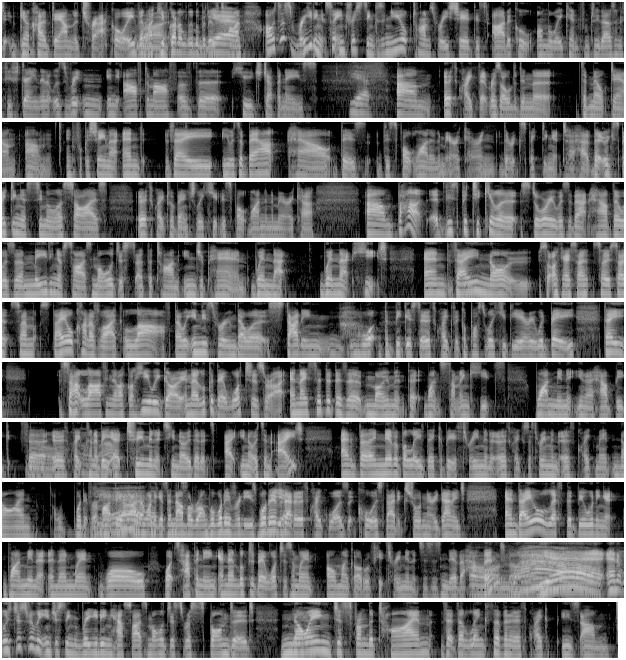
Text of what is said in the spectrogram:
you know, kind of down the track, or even like you've got a little bit of Yeah. time. I was just reading. It's so interesting because the New York Times reshared this article on the weekend from 2015, and it was written in the aftermath of the huge Japanese Yeah. um, earthquake that resulted in the the meltdown um, in Fukushima, and they it was about how there's this fault line in America and they're expecting it to have they're expecting a similar size earthquake to eventually hit this fault line in America. Um, but this particular story was about how there was a meeting of seismologists at the time in Japan when that when that hit, and they know. So okay, so so so so they all kind of like laughed. They were in this room. They were studying what the biggest earthquake that could possibly hit the area would be. They start laughing. They're like, "Oh, here we go!" And they look at their watches, right? And they said that there's a moment that once something hits one minute, you know how big the oh, earthquake's oh, going to be. At two minutes, you know that it's eight. You know it's an eight. And but they never believed there could be a three minute earthquake because a three minute earthquake meant nine or whatever it might be. I don't want to get the number wrong, but whatever it is, whatever Yeah. that earthquake was that caused that extraordinary damage. And they all left the building at one minute and then went, Whoa, what's happening? And then looked at their watches and went, Oh my God, we've hit three minutes. This has never happened. Oh, no. Wow. Yeah, and it was just really interesting reading how seismologists responded, knowing just from the time that the length of an earthquake is um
